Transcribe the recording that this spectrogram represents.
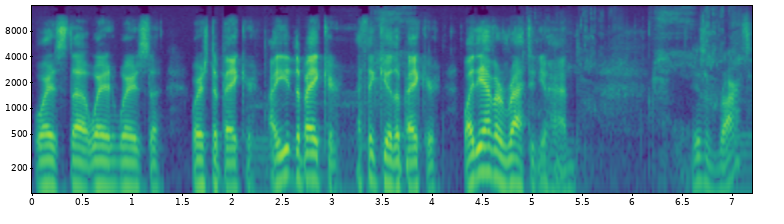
Where's the where? Where's the where's the baker? Are you the baker? I think you're the baker. Why do you have a rat in your hand? Here's a rat.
